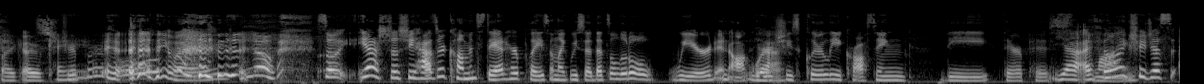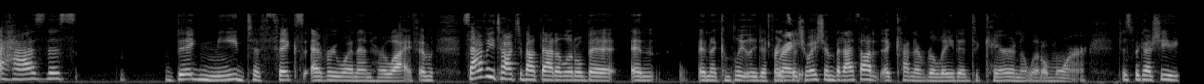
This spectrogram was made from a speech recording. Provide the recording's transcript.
like okay. Stripper anyway, no. So yeah, so she has her come and stay at her place, and like we said, that's a little weird and awkward. Yeah. She's clearly crossing the therapist. yeah, I feel like she just has this big need to fix everyone in her life. And Savi talked about that a little bit in in a completely different Right. situation, but I thought it kind of related to Karen a little more. Just because she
